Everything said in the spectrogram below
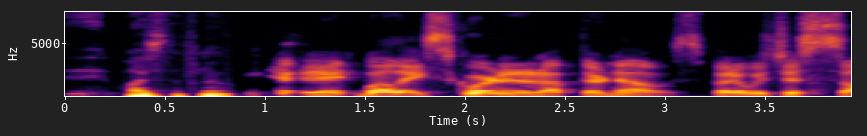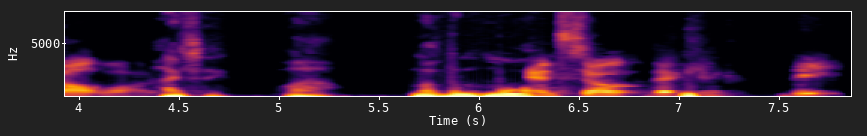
it was the flu. It- it- well, they squirted it up their nose, but it was just salt water. I see. Wow. More. And so the the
